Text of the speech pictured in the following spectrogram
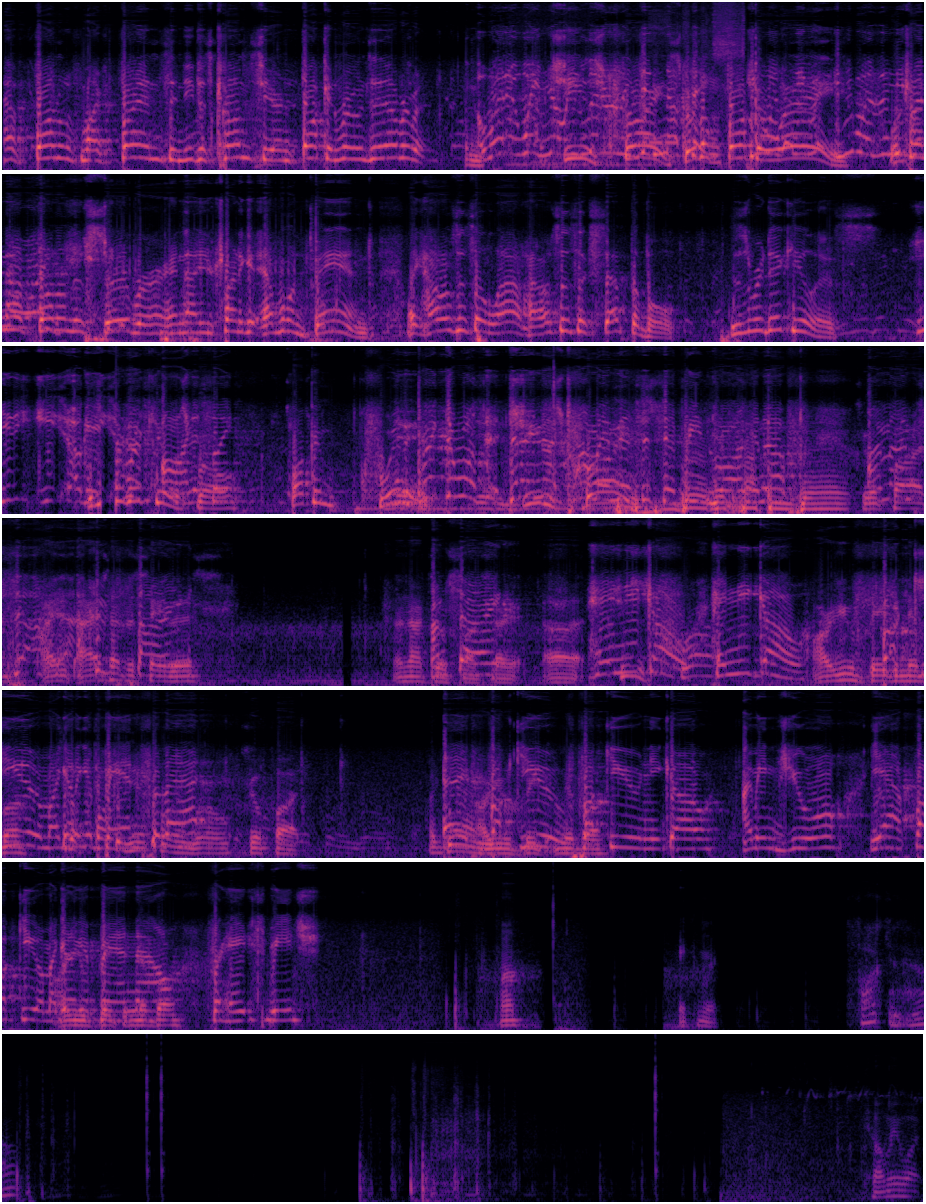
have fun with my friends and he just comes here and fucking ruins it everybody. Wait, wait, no, he Jesus did Christ, go the fuck He wasn't away! even- he wasn't We're trying to have fun on this server and now you're trying to get everyone banned. Like how is this allowed? How is this acceptable? This is ridiculous. He, he, okay, This is ridiculous, honestly, bro. Fucking quit it. break the rules. Did I Jesus not call my Christ. Mississippi long enough? I'm- I'm so- I, I just have to say I'm this. Uh, not I'm Pod, sorry. sorry. Uh, Hey, Nico. Hey, Nico. are you big Fuck nibba? you. Am I gonna get banned for for that? bro. Joe Pod. Hey, Again. Are you fuck big you. Fuck you, Nico. I mean, Jewel. Yeah, fuck you. Am I gonna get banned now nibba? for hate speech? Huh? Hey, come here. Fucking hell. Tell me what.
